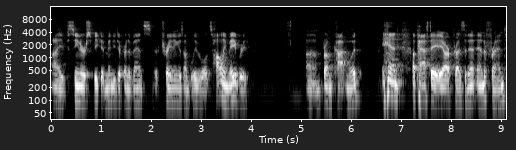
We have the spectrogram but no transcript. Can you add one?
I've seen her speak at many different events. Her training is unbelievable. It's Holly Mabry um, from Cottonwood and a past AAR president and a friend.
